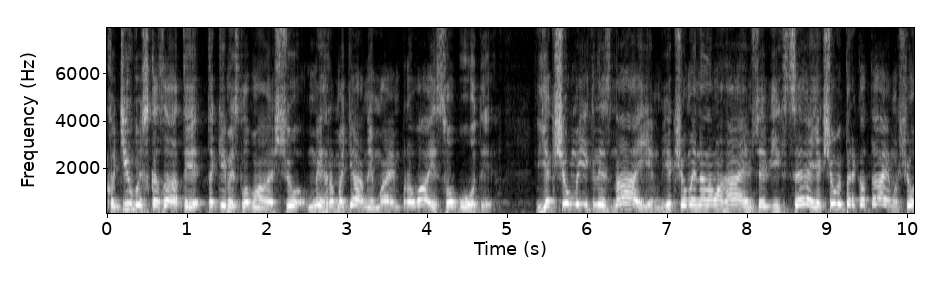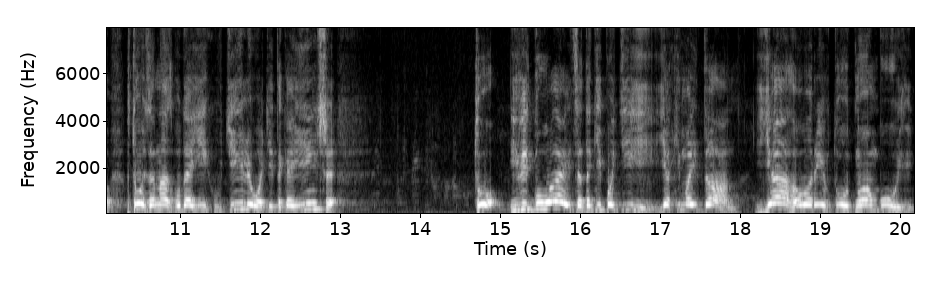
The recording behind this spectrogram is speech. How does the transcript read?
Хотів би сказати такими словами, що ми, громадяни, маємо права і свободи. Якщо ми їх не знаємо, якщо ми не намагаємося в їх це, якщо ми перекладаємо, що хтось за нас буде їх втілювати і таке інше, то і відбуваються такі події, як і Майдан. Я говорив тут, на Амбузі,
